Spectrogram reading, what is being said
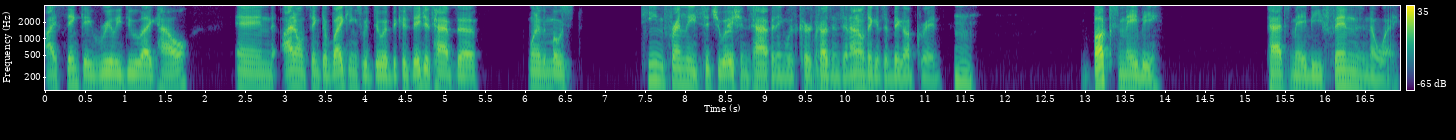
I think they really do like Howell, and I don't think the Vikings would do it because they just have the one of the most team-friendly situations happening with Kirk Cousins, and I don't think it's a big upgrade. Hmm. Bucs maybe, Pats maybe, Fins no way.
